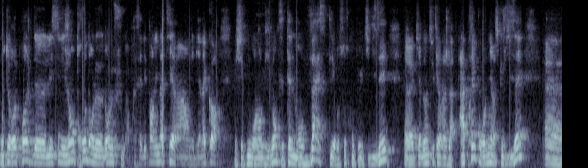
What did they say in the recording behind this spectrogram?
on te reproche de laisser les gens trop dans le, dans le flou. Après, ça dépend des matières, hein, on est bien d'accord. Mais je sais que nous, en langue vivante, c'est tellement vaste les ressources qu'on peut utiliser euh, qu'il y a besoin de ce cadrage-là. Après, pour revenir à ce que je disais, euh,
